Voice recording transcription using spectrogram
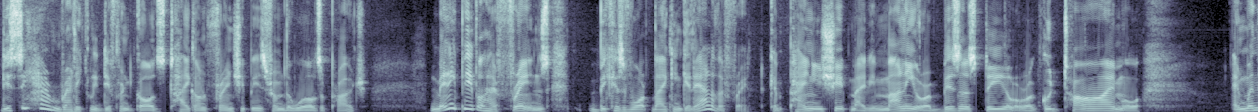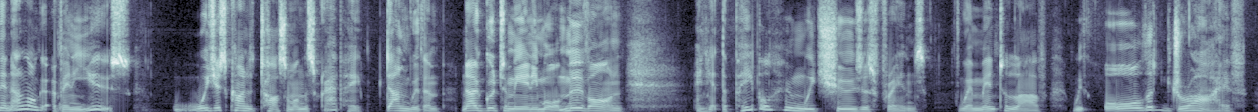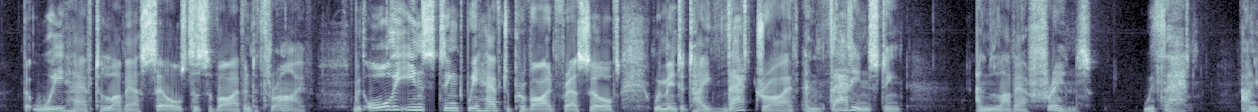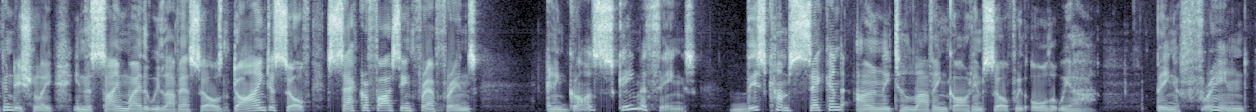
Do you see how radically different God's take on friendship is from the world's approach? Many people have friends because of what they can get out of the friend companionship, maybe money or a business deal or a good time, or. And when they're no longer of any use, we just kind of toss them on the scrap heap. Done with them. No good to me anymore. Move on. And yet, the people whom we choose as friends we're meant to love with all the drive that we have to love ourselves to survive and to thrive. With all the instinct we have to provide for ourselves, we're meant to take that drive and that instinct and love our friends with that. Unconditionally, in the same way that we love ourselves, dying to self, sacrificing for our friends. And in God's scheme of things, this comes second only to loving God Himself with all that we are. Being a friend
